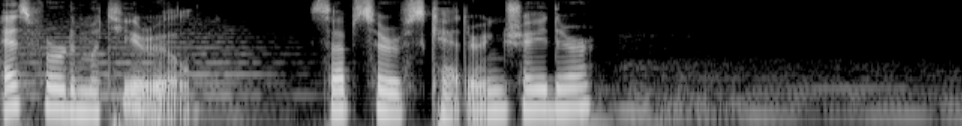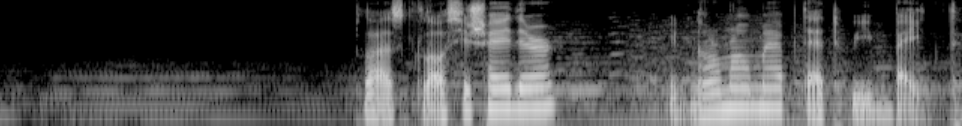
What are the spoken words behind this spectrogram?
As for the material, subsurf scattering shader plus glossy shader with normal map that we baked.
